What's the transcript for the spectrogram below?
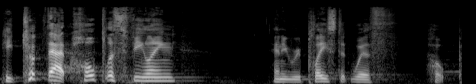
he took that hopeless feeling and he replaced it with hope.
